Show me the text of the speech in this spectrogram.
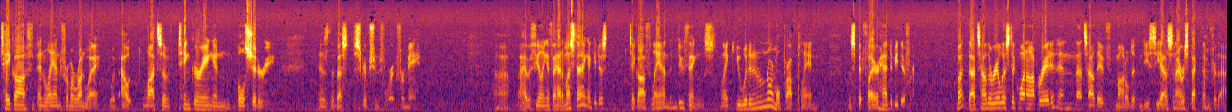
take off, and land from a runway without lots of tinkering and bullshittery, is the best description for it for me. Uh, I have a feeling if I had a Mustang, I could just take off, land, and do things like you would in a normal prop plane. The Spitfire had to be different. but that's how the realistic one operated, and that's how they've modeled it in DCS, and I respect them for that.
